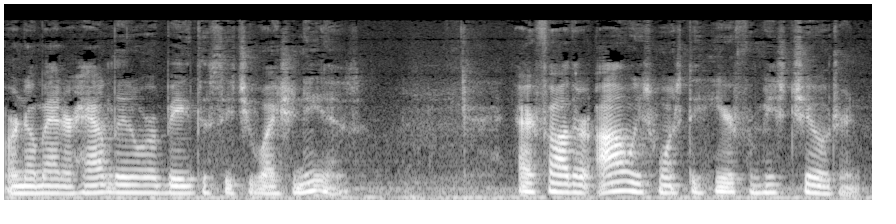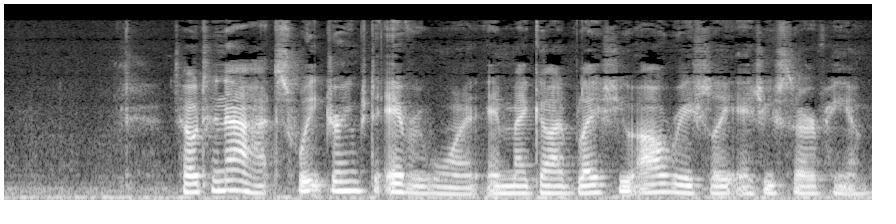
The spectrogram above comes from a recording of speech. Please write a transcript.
or no matter how little or big the situation is. Our Father always wants to hear from His children. So tonight, sweet dreams to everyone, and may God bless you all richly as you serve Him.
